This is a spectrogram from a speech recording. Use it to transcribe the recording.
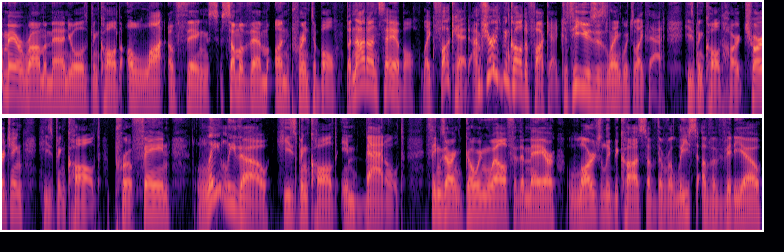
Mayor Rahm Emanuel has been called a lot of things, some of them unprintable, but not unsayable, like fuckhead. I'm sure he's been called a fuckhead because he uses language like that. He's been called hard charging, he's been called profane. Lately, though, he's been called embattled. Things aren't going well for the mayor, largely because of the release of a video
